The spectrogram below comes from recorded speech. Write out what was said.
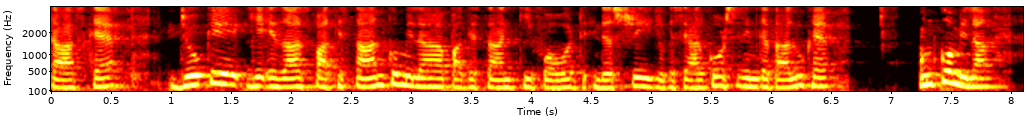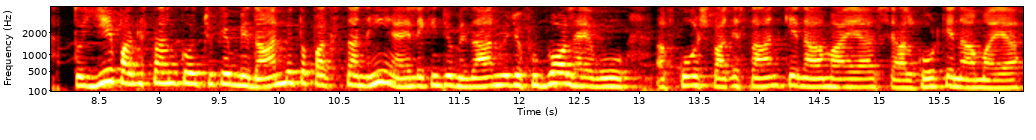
टास्क है, जो कि ये एजाज़ पाकिस्तान को मिला, पाकिस्तान की फॉरवर्ड इंडस्ट्री जो कि सियालकोट से जिनका ताल्लुक़ है, उनको मिला। तो ये पाकिस्तान को, चूँकि मैदान में तो पाकिस्तान नहीं आया, लेकिन जो मैदान में जो फुटबॉल है, वो ऑफ़ कोर्स पाकिस्तान के नाम आया सियालकोट के नाम आया।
